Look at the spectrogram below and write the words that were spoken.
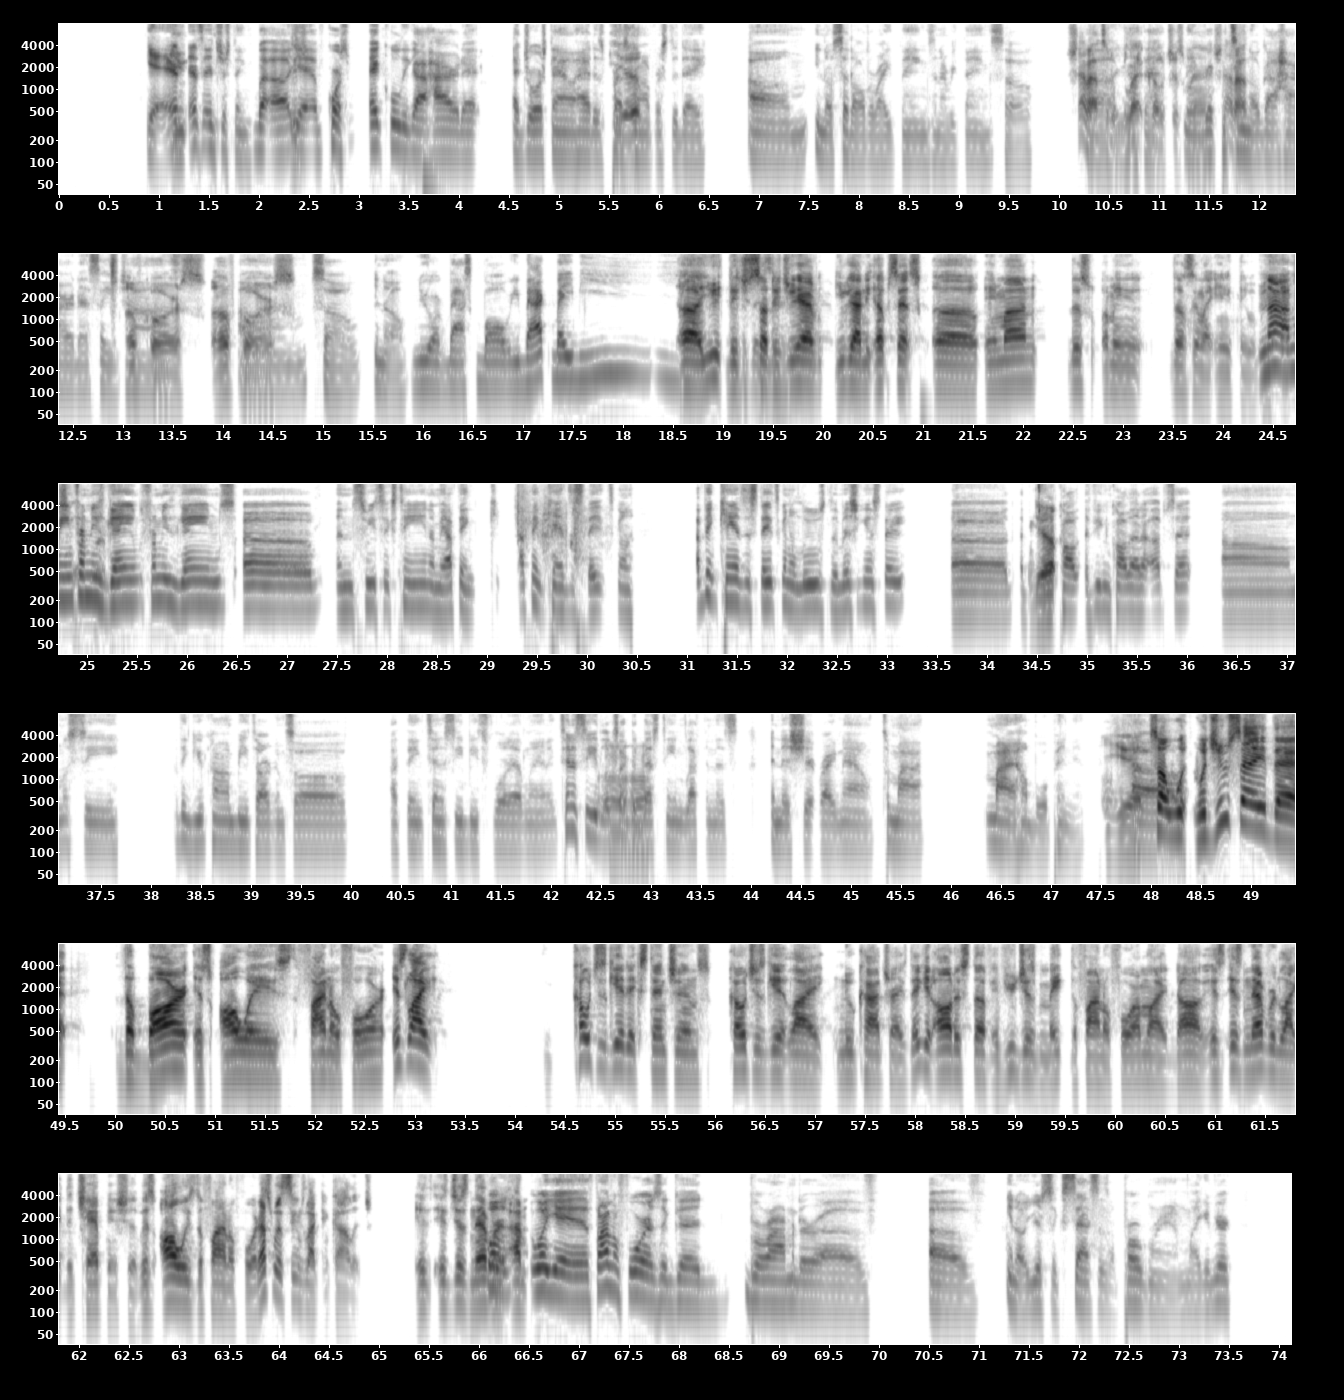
yeah, You- that's interesting. But uh, yeah, of course, Ed Cooley got hired at at Georgetown, had his press Yep. conference today. Um, you know, said all the right things and everything. So Shout out to uh, the black that. coaches, man. Rick Shout out. Pitino got hired at St. John's. Of course, of course. Um, so you know, New York basketball, we back, baby. uh, you did you? So did you have you got any upsets uh in mind? This, I mean, doesn't seem like anything would be. No, an I mean from these games, from these games, uh, in Sweet Sixteen. I mean, I think I think Kansas State's gonna, I think Kansas State's gonna lose to Michigan State. Uh, if you Yep. Call if you can call that an upset. Um, let's see. I think UConn beats Arkansas. I think Tennessee beats Florida Atlantic. Tennessee looks like the Mhm. best team left in this in this shit right now, to my my humble opinion. Yeah. so Uh, would would you say that the bar is always Final Four? It's like coaches get extensions, coaches get like new contracts. They get all this stuff if you just make the Final Four. I'm like, dog, it's it's never like the championship. It's always the Final Four. That's what it seems like in college. It, it's just never. Well, I'm, well, yeah, Final Four is a good barometer of of you know your success as a program. Like if you're,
